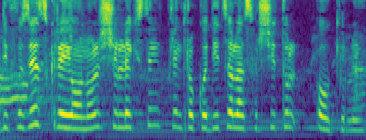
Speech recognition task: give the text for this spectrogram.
Difuzez creionul și îl extind printr-o codiță la sfârșitul ochiului.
